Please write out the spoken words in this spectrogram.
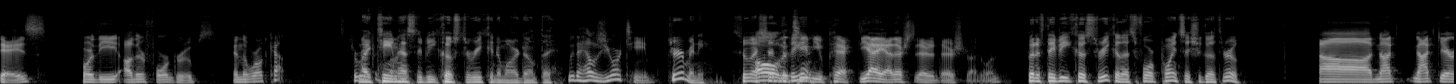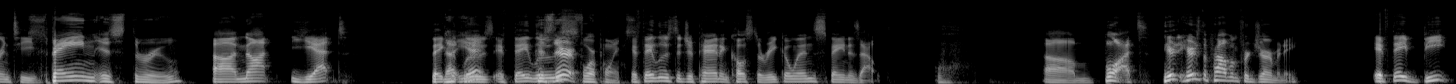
days for the other four groups in the World Cup. My team has to beat Costa Rica tomorrow, don't they? Who the hell's your team? Germany. So I said oh, the, the, team you picked. Yeah, yeah, they're, they're, they're struggling. But if they beat Costa Rica, that's four points. They should go through. Uh, not not guaranteed. Spain is through. Uh, not yet. They Not could yet? lose if they lose. they're at four points. If they lose to Japan and Costa Rica wins, Spain is out. Um, but here, here's the problem for Germany. If they beat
